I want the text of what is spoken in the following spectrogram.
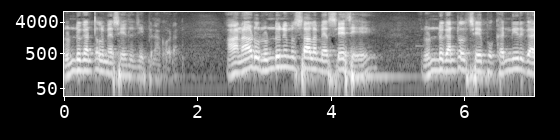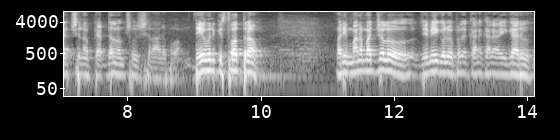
రెండు గంటల మెసేజ్లు చెప్పినా కూడా. ఆనాడు రెండు నిమిషాల మెసేజే రెండు గంటల సేపు కన్నీరు గార్చిన పెద్దలను చూసిన అనుభవం. దేవునికి స్తోత్రం. మరి మన మధ్యలో జమీగులు కనకరాయి గారు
